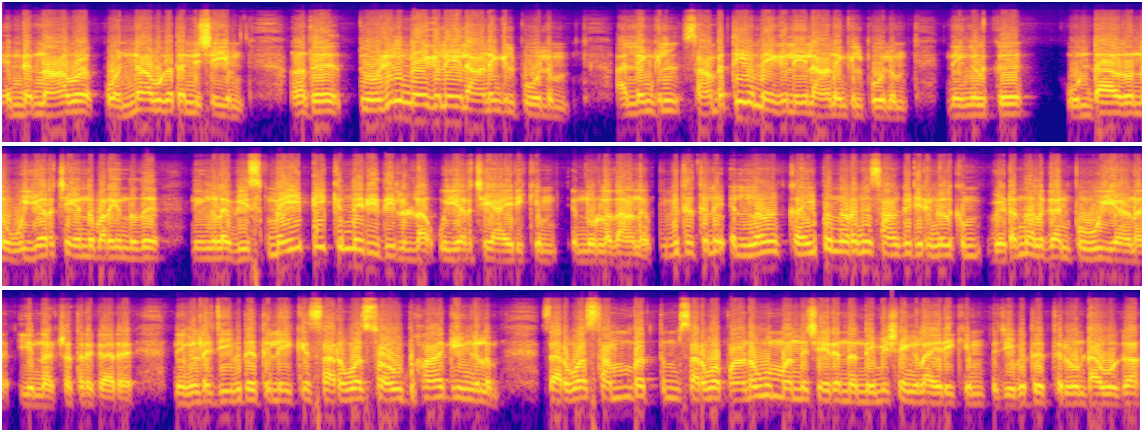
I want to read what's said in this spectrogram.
എന്റെ നാവ് പൊന്നാവുക തന്നെ ചെയ്യും. അത് തൊഴിൽ മേഖലയിലാണെങ്കിൽ പോലും അല്ലെങ്കിൽ സാമ്പത്തിക മേഖലയിലാണെങ്കിൽ പോലും നിങ്ങൾക്ക് ഉണ്ടാകുന്ന ഉയർച്ച എന്ന് പറയുന്നത് നിങ്ങളെ വിസ്മയിപ്പിക്കുന്ന രീതിയിലുള്ള ഉയർച്ചയായിരിക്കും എന്നുള്ളതാണ്. ജീവിതത്തിലെ എല്ലാ കയ്പ് നിറഞ്ഞ സാഹചര്യങ്ങൾക്കും വിട നൽകാൻ പോവുകയാണ് ഈ നക്ഷത്രക്കാര്. നിങ്ങളുടെ ജീവിതത്തിലേക്ക് സർവ സൗഭാഗ്യങ്ങളും സർവ സമ്പത്തും സർവ പണവും വന്നു ചേരുന്ന നിമിഷങ്ങളായിരിക്കും ജീവിതത്തിൽ ഉണ്ടാവുക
